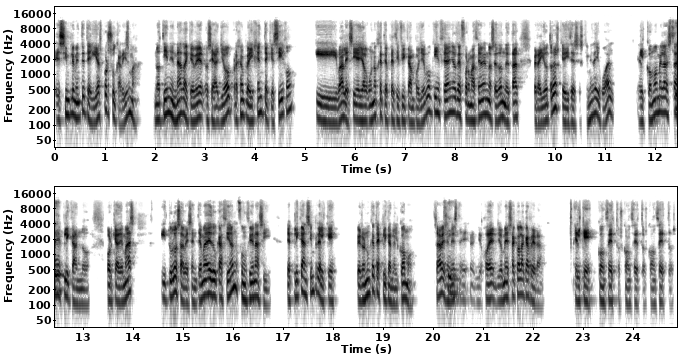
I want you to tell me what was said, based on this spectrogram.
es simplemente te guías por su carisma. No tiene nada que ver. O sea, yo, por ejemplo, hay gente que sigo y vale, sí, hay algunos que te especifican, pues llevo 15 años de formación en no sé dónde tal, pero hay otros que dices, es que me da igual. El cómo me lo estás explicando. Porque además, y tú lo sabes, en tema de educación funciona así. Te explican siempre el qué, pero nunca te explican el cómo. ¿Sabes? En este, joder, yo me saco la carrera. ¿El qué? Conceptos, conceptos, conceptos.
